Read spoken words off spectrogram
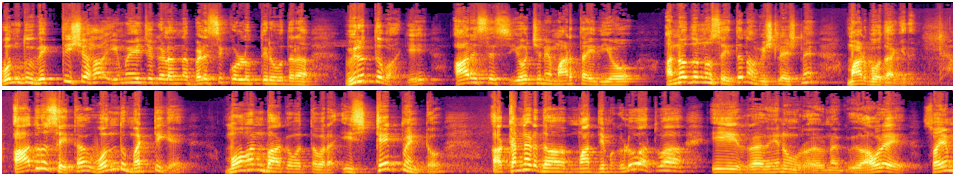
ಒಂದು ವ್ಯಕ್ತಿಶಃ ಇಮೇಜ್ಗಳನ್ನು ಬೆಳೆಸಿಕೊಳ್ಳುತ್ತಿರುವುದರ ವಿರುದ್ಧವಾಗಿ ಆರ್ ಎಸ್ ಎಸ್ ಯೋಚನೆ ಮಾಡ್ತಾ ಇದೆಯೋ ಅನ್ನೋದನ್ನು ಸಹಿತ ನಾವು ವಿಶ್ಲೇಷಣೆ ಮಾಡ್ಬೋದಾಗಿದೆ. ಆದರೂ ಸಹಿತ ಒಂದು ಮಟ್ಟಿಗೆ ಮೋಹನ್ ಭಾಗವತ್ ಅವರ ಈ ಸ್ಟೇಟ್ಮೆಂಟು ಕನ್ನಡದ ಮಾಧ್ಯಮಗಳು ಅಥವಾ ಈ ಏನು ಅವರೇ ಸ್ವಯಂ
